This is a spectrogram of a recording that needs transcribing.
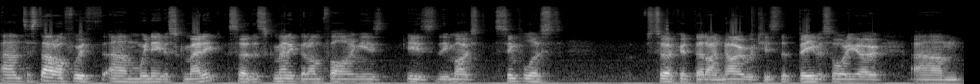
um, to start off with, um, we need a schematic. So the schematic that I'm following is is the most simplest circuit that I know, which is the Beavis Audio um,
